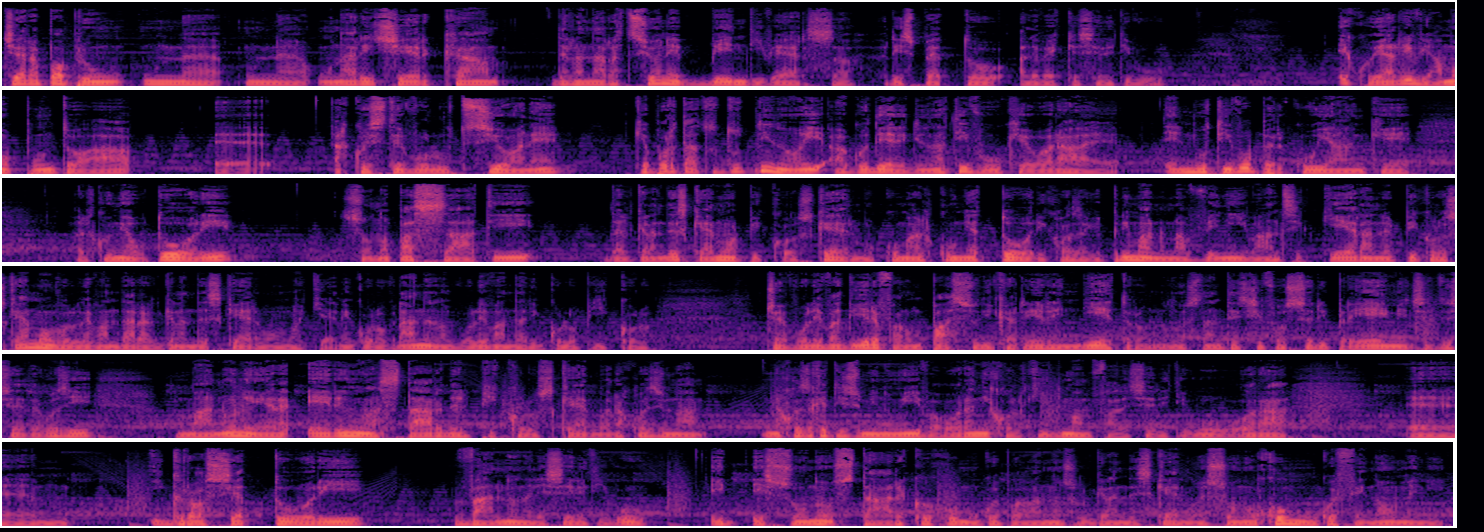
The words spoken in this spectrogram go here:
c'era proprio un, un, un, una ricerca della narrazione ben diversa rispetto alle vecchie serie tv e qui arriviamo appunto a, eh, a questa evoluzione che ha portato tutti noi a godere di una tv che ora è, è il motivo per cui anche alcuni autori sono passati dal grande schermo al piccolo schermo, come alcuni attori, cosa che prima non avveniva, anzi chi era nel piccolo schermo voleva andare al grande schermo, ma chi era in quello grande non voleva andare in quello piccolo. Cioè voleva dire fare un passo di carriera indietro, nonostante ci fossero i premi, eccetera, eccetera, così, ma non era, eri una star del piccolo schermo, era quasi una, una cosa che ti sminuiva. Ora Nicole Kidman fa le serie tv, ora ehm, i grossi attori vanno nelle serie tv e, e sono star che comunque poi vanno sul grande schermo e sono comunque fenomeni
